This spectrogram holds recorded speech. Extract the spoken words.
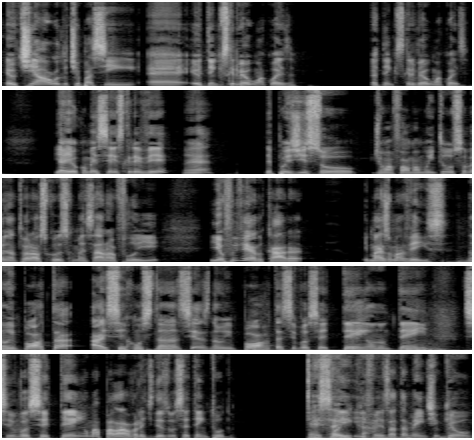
Eu tinha algo do tipo assim, é, eu tenho que escrever alguma coisa. Eu tenho que escrever alguma coisa. E aí eu comecei a escrever, né? Depois disso, de uma forma muito sobrenatural, as coisas começaram a fluir. E eu fui vendo, cara. E mais uma vez, não importa as circunstâncias, não importa se você tem ou não tem, se você tem uma palavra de Deus, você tem tudo. É E isso foi, aí, E cara. foi exatamente o que, eu,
